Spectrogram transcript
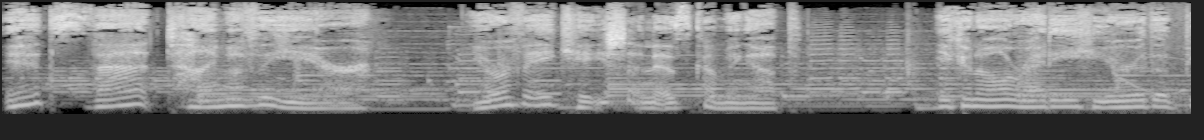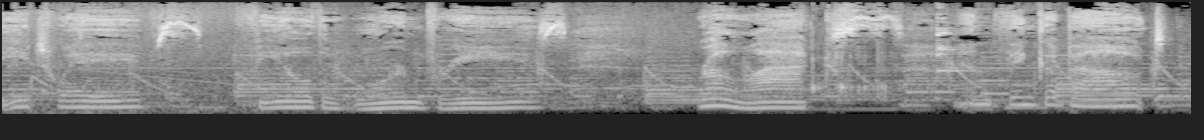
It's that time of the year. Your vacation is coming up. You can already hear the beach waves, feel the warm breeze, relax, and think about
